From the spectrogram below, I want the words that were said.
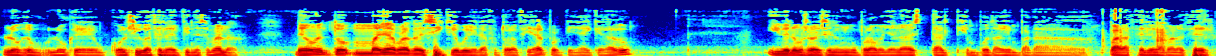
lo que, lo que consigo hacer el fin de semana. De momento, mañana por la tarde sí que voy a ir a fotografiar porque ya he quedado y veremos a ver si el domingo por la mañana está el tiempo también para, para hacer el amanecer.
